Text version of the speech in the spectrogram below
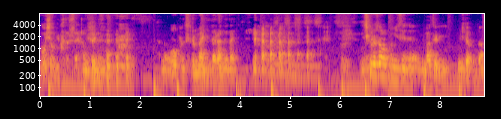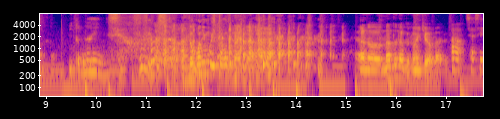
ご賞味ください。本当に。あの、オープンする前に並んでない。そうそうそうそう石倉さんの組祭り見たことあるんですか？行ったこと？ないんですよ。どこにも行ったことないじゃん。あの、なんとなく雰囲気はわかる。あ、写真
